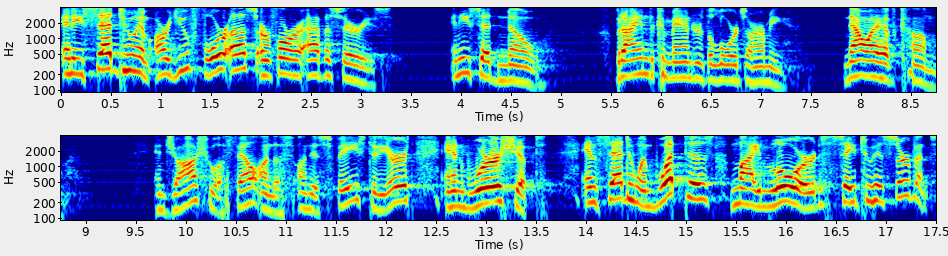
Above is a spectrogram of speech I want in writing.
and, he said to him, Are you for us or for our adversaries? And he said, No, but I am the commander of the Lord's army. Now I have come. And Joshua fell on, the, on his face to the earth and worshiped and said to him, What does my Lord say to his servant?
